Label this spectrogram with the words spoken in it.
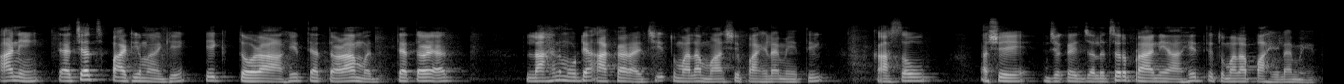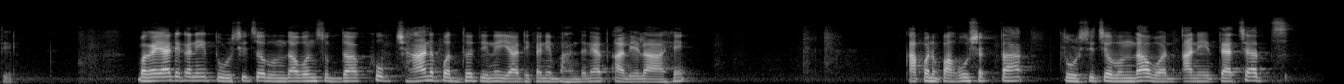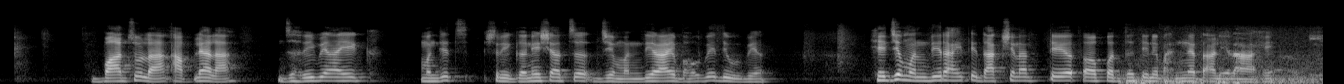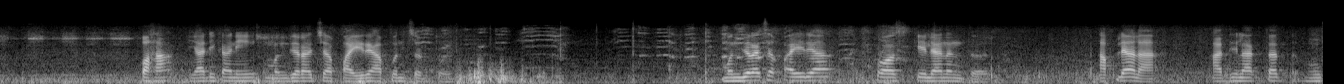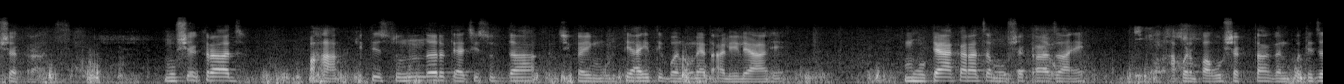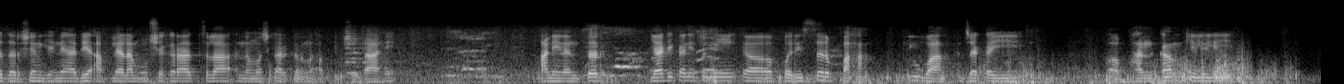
आणि त्याच्याच पाठीमागे एक तळा आहे. त्या तळामध्ये त्या तळ्यात लहान मोठ्या आकाराची तुम्हाला मासे पाहायला मिळतील. कासव असे जे काही जलचर प्राणी आहेत ते तुम्हाला पाहायला मिळतील. बघा या ठिकाणी तुळशीचं वृंदावनसुद्धा खूप छान पद्धतीने या ठिकाणी बांधण्यात आलेलं आहे. आपण पाहू शकता तुळशीचे वृंदावन आणि त्याच्याच बाजूला आपल्याला झरीविनायक म्हणजेच श्री गणेशाचं जे मंदिर आहे भव्य दिव्य हे जे मंदिर आहे ते दाक्षिणात्य पद्धतीने बांधण्यात आलेलं आहे. पहा या ठिकाणी मंदिराच्या पायऱ्या आपण चढतोय. मंदिराच्या पायऱ्या क्रॉस केल्यानंतर आपल्याला आधी लागतात मूषकराज. मूषकराज पहा किती सुंदर त्याचीसुद्धा जी काही मूर्ती आहे ती बनवण्यात आलेली आहे. मोठ्या आकाराचा मूषकराज आहे. आपण पाहू शकता गणपतीचं दर्शन घेण्याआधी आपल्याला मूषकराजला नमस्कार करणं अपेक्षित आहे. आणि नंतर या ठिकाणी तुम्ही परिसर पहा किंवा ज्या काही बांधकाम केलेली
